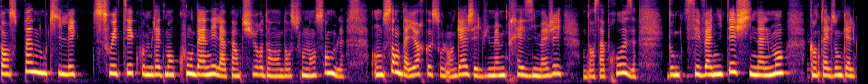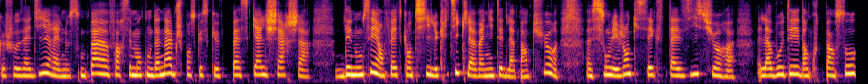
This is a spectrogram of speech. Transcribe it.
pense pas non qu'il est souhaiter complètement condamner la peinture dans, son ensemble. On sent d'ailleurs que son langage est lui-même très imagé dans sa prose. Donc ces vanités, finalement, quand elles ont quelque chose à dire, elles ne sont pas forcément condamnables. Je pense que ce que Pascal cherche à dénoncer, en fait, quand il critique la vanité de la peinture, euh, ce sont les gens qui s'extasient sur euh, la beauté d'un coup de pinceau,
